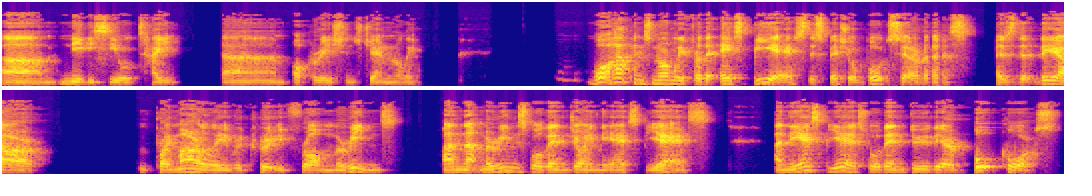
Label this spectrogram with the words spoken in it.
um, Navy SEAL type um, operations generally. What happens normally for the SBS, the Special Boat Service, is that they are primarily recruited from Marines, and that Marines will then join the SBS and the SBS will then do their boat course,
